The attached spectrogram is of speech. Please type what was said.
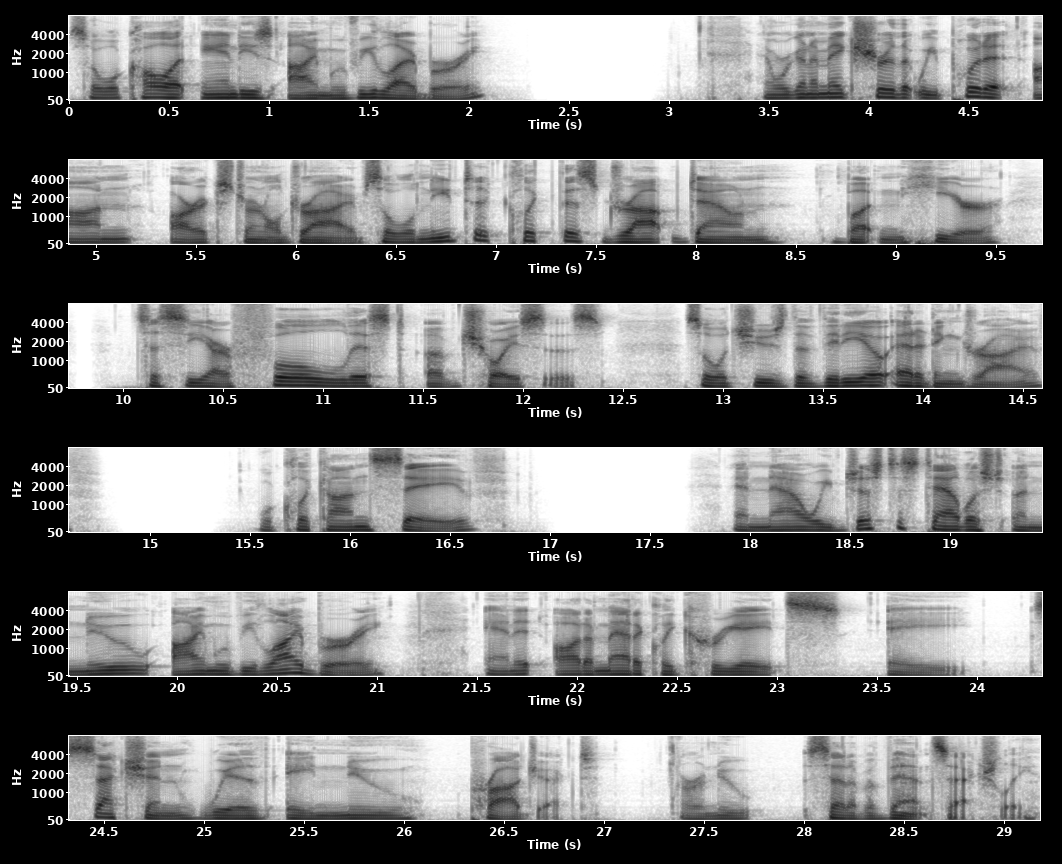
So we'll call it Andy's iMovie library. And we're going to make sure that we put it on our external drive. So we'll need to click this drop down button here to see our full list of choices. So we'll choose the video editing drive. We'll click on save. And now we've just established a new iMovie library and it automatically creates a section with a new project or a new set of events, actually.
